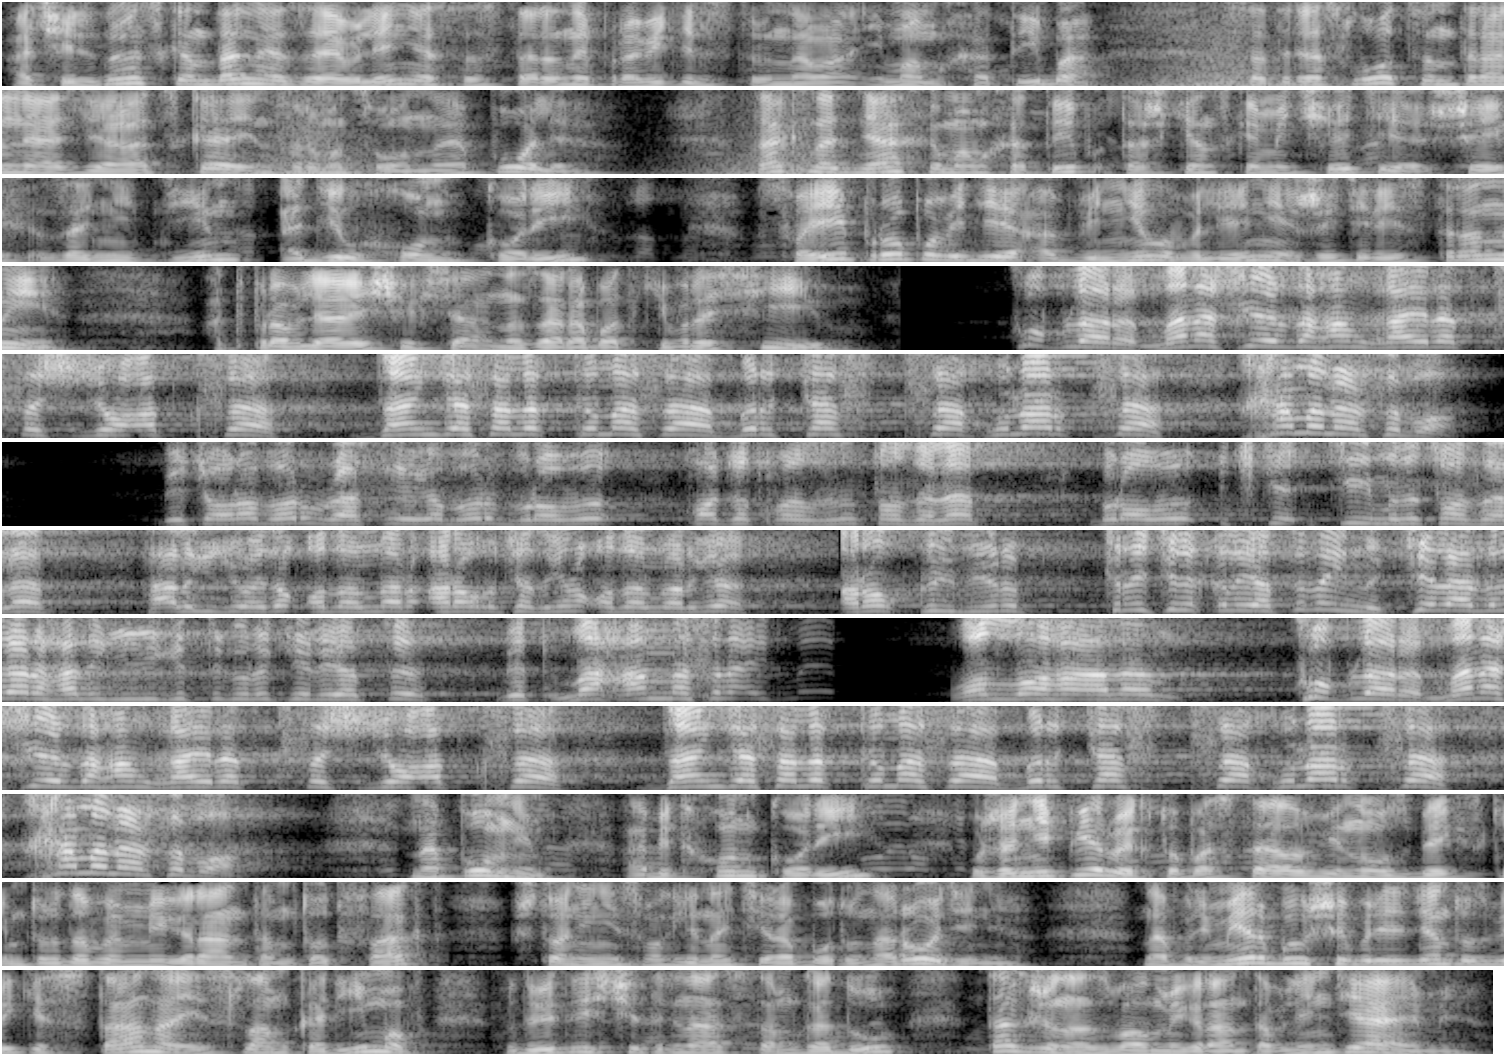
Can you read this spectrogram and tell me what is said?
Очередное скандальное заявление со стороны правительственного имам Хатыба сотрясло центральноазиатское информационное поле. Так на днях имам Хатыб Ташкентской мечети шейх Заниддин Адил Хон Кори в своей проповеди обвинил в лени жителей страны, отправляющихся на заработки в Россию. bechora borib rossiyaga borib birovi hojatxonasini tozalab birovi ichki kiyimini tozalab haligi joyda odamlar aroq ichadigan odamlarga aroq quyib yurib tirikchilik qilyaptida endi. Keladilar haligi yigitni guli kelyapti. Man hammasini aytmayapman vallohu alam ko'plari mana shu yerda ham g'ayrat qilsa shijoat qilsa dangasalik qilmasa bir kasb qilsa hunar qilsa hamma narsa bor. Напомним, Абитхон Кори уже не первый, кто поставил вину узбекским трудовым мигрантам тот факт, что они не смогли найти работу на родине. Например, бывший президент Узбекистана Ислам Каримов в 2013 году также назвал мигрантов лентяями.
